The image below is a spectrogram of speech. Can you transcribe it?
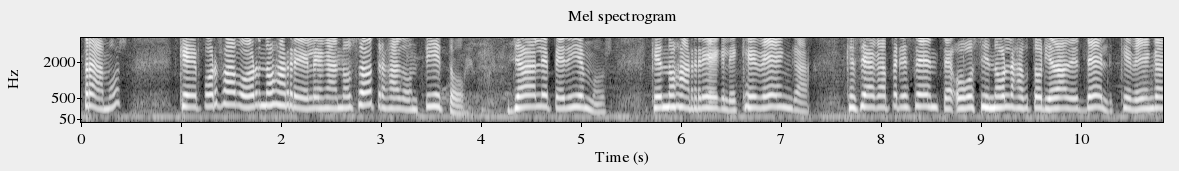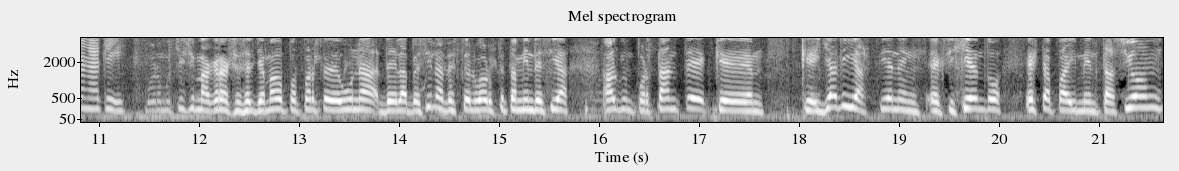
tramos, que por favor nos arreglen a nosotros, a Don Tito. Ya le pedimos que nos arregle, que venga, que se haga presente, o si no las autoridades de él, que vengan aquí. Bueno, muchísimas gracias. El llamado por parte de una de las vecinas de este lugar, usted también decía algo importante que que ya días tienen exigiendo esta pavimentación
